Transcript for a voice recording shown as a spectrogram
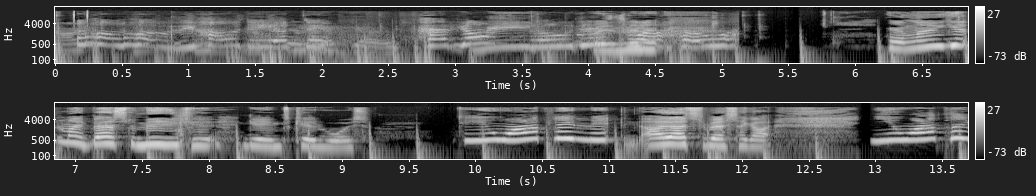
Oh, the holiday update. Have y'all Wait a noticed minute. what ho- Here, let me get my best mini ki- games kid voice. Do you want to play mi- Ah, that's the best I got. You want to play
